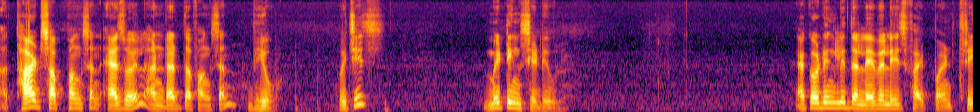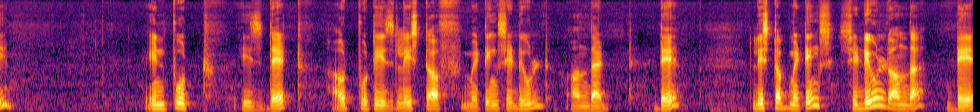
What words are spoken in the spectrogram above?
a third sub function as well under the function view which is meeting schedule. Accordingly, the level is 5.3, input is date, output is list of meetings scheduled on that day, list of meetings scheduled on the day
